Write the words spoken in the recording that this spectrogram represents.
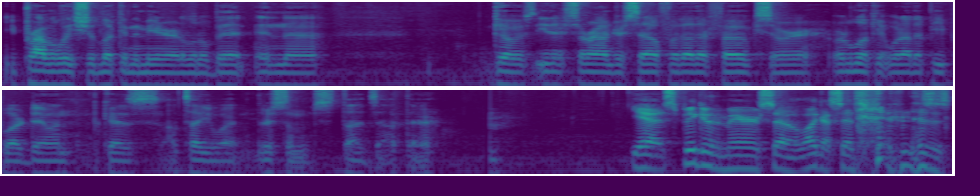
you probably should look in the mirror a little bit and uh, go either surround yourself with other folks or or look at what other people are doing because I'll tell you what, there's some studs out there. Yeah, speaking of the mirror, so like I said, this is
